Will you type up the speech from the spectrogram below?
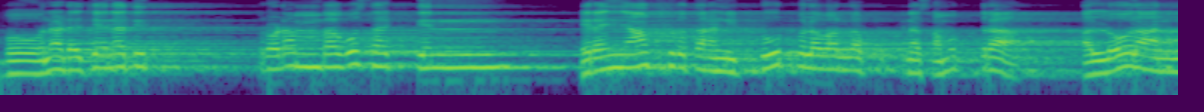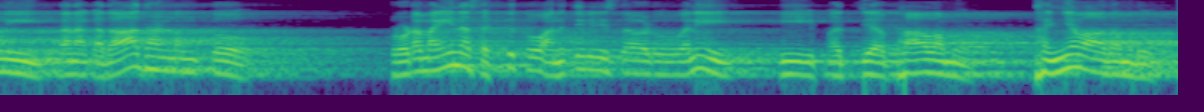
బోనడచెనతి తృడంబగు శక్తిన్. హిరణ్యాక్షుడు తన నిట్టూర్పుల వల్ల పుట్టిన సముద్ర అల్లోలాన్ని తన గదాదండంతో దృఢమైన శక్తితో అణిచివేశాడు అని ఈ పద్యభావము. ధన్యవాదములు.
